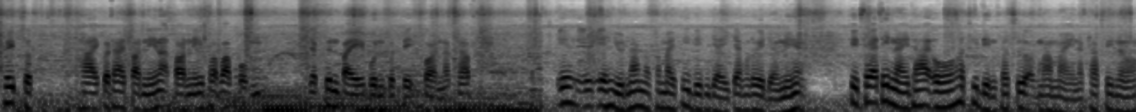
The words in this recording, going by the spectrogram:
คลิปสุดท้ายก็ได้ตอนนี้นะตอนนี้เพราะว่าผมจะขึ้นไปบนกุฏิก่อนนะครับ เอ๊ะเอ๊ะเอ๊ะอยู่นั่นนะทำไมที่ดินใหญ่จังเลยเดี๋ยวนี้ ที่แท้ที่ไหนได้โอ้ที่ดินเขาซื้อออกมาใหม่นะครับพี่น้อง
